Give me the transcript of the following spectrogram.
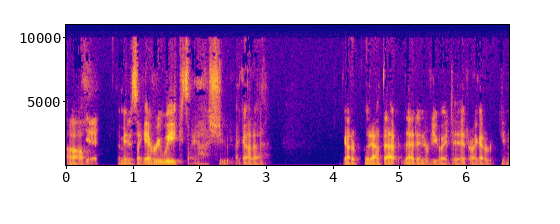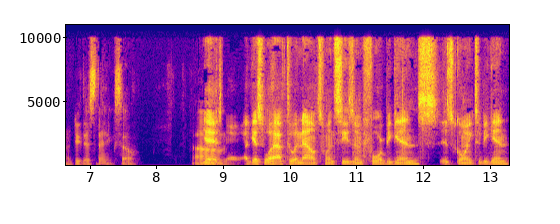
oh yeah. I mean, it's like every week, it's like, oh shoot, I gotta gotta put out that that interview I did, or I gotta, you know, do this thing. So um, yeah, so I guess we'll have to announce when season four begins. Is going to begin.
